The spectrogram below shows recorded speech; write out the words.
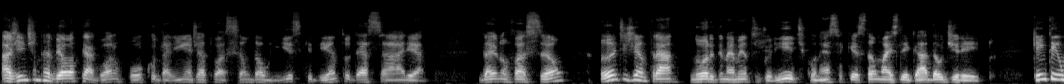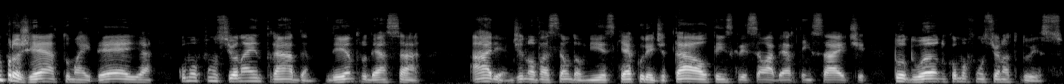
A gente entendeu até agora um pouco da linha de atuação da Unisc dentro dessa área da inovação. Antes de entrar no ordenamento jurídico, nessa questão mais ligada ao direito, quem tem um projeto, uma ideia, como funciona a entrada dentro dessa área de inovação da Unisc é por edital, tem inscrição aberta em site todo ano, como funciona tudo isso?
